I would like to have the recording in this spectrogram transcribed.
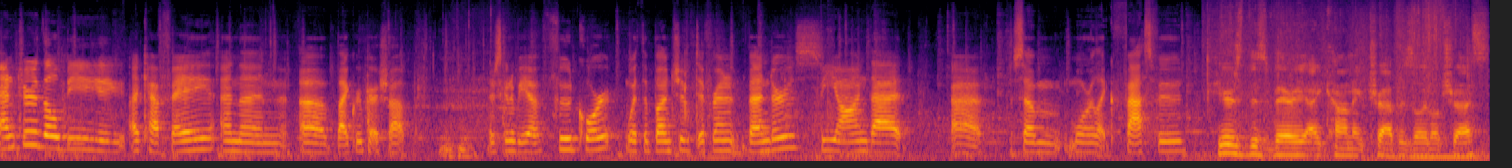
enter, there'll be a cafe and then a bike repair shop. Mm -hmm. There's going to be a food court with a bunch of different vendors. Beyond that, uh, some more like fast food. Here's this very iconic trapezoidal truss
